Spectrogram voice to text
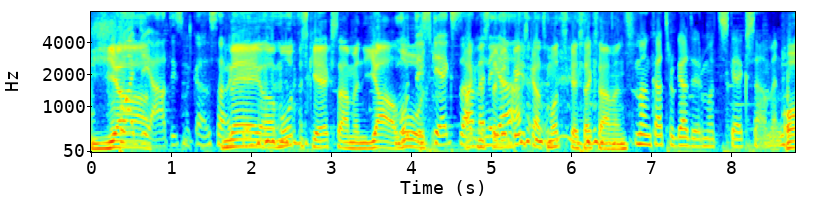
Jā. Plaģiātismu, kā saka. Nē, mutiskie eksāmeni, jā, lūdzu. Mutiskie eksāmeni, Agnes, jā. ir bijis kāds mutiskais eksāmenis? Man katru gadu ir mutiskie eksāmeni. O,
